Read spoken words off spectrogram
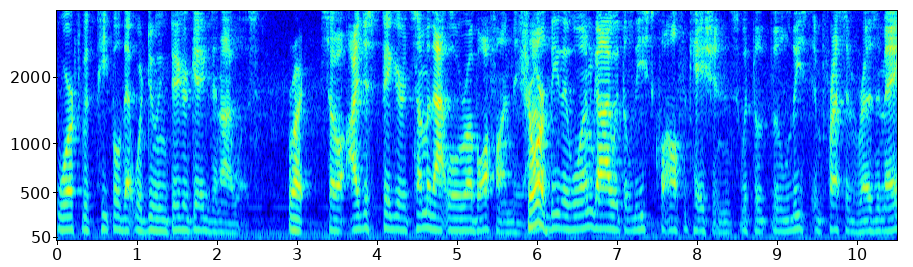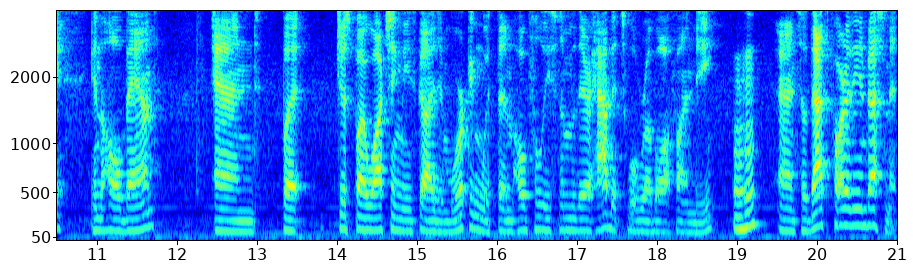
worked with people that were doing bigger gigs than I was. Right. So I just figured some of that will rub off on me. Sure. I'll be the one guy with the least qualifications, with the, the least impressive resume in the whole band. And but just by watching these guys and working with them, hopefully some of their habits will rub off on me. Mhm. And so that's part of the investment.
